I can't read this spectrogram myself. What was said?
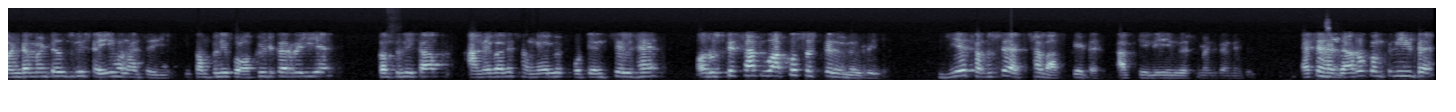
फंडामेंटल्स भी सही होना चाहिए कि कंपनी प्रॉफिट कर रही है। कंपनी का आने वाले समय में पोटेंशियल है। और उसके साथ वो आपको सस्ते में मिल रही है। ये सबसे अच्छा बास्केट है आपके लिए इन्वेस्टमेंट करने के लिए। ऐसे हज़ारों कंपनीज़ है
